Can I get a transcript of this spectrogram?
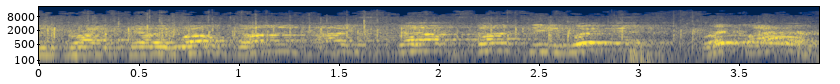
is right, Kelly. Well done. Nice job, stunt team. Wigan, great ladder.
